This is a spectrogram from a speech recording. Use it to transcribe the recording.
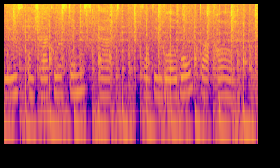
News and track listings at somethingglobal.com.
